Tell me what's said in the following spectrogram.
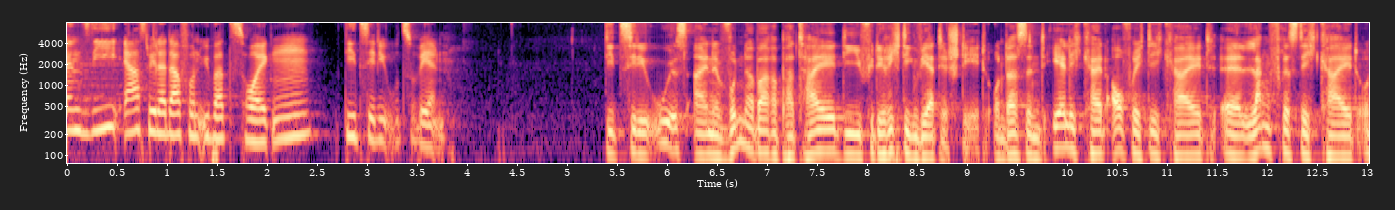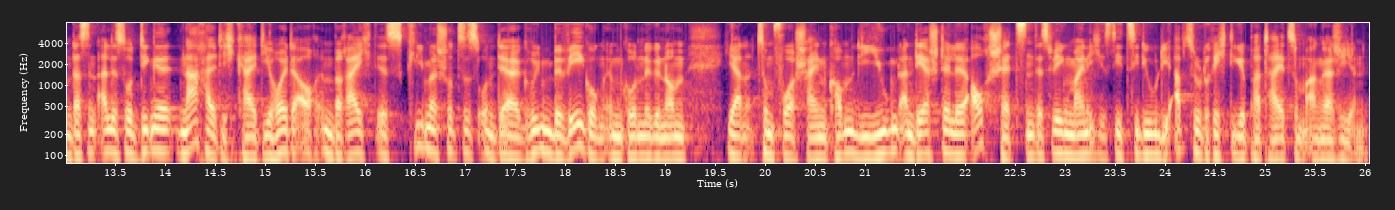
Wollen Sie Erstwähler davon überzeugen, die CDU zu wählen? die CDU ist eine wunderbare Partei, die für die richtigen Werte steht. Und das sind Ehrlichkeit, Aufrichtigkeit, äh, Langfristigkeit und das sind alles so Dinge, Nachhaltigkeit, die heute auch im Bereich des Klimaschutzes und der grünen Bewegung im Grunde genommen ja zum Vorschein kommen, die Jugend an der Stelle auch schätzen. Deswegen meine ich, ist die CDU die absolut richtige Partei zum Engagieren.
